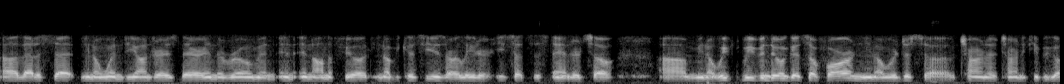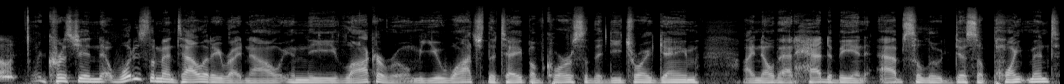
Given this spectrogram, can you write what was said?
uh, that is set. You know, when DeAndre is there in the room and, and, and on the field, you know, because he is our leader, he sets the standard. So um, you know, we've we've been doing good so far, and you know, we're just uh, trying to trying to keep it going. Christian, what is the mentality right now in the locker room? You watch the tape, of course, of the Detroit game. I know that had to be an absolute disappointment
